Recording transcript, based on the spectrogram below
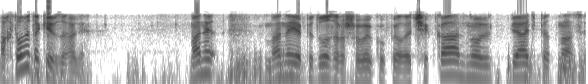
А хто ви такий взагалі? Мене, мене є підозра, що ви купили ЧК 0515.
